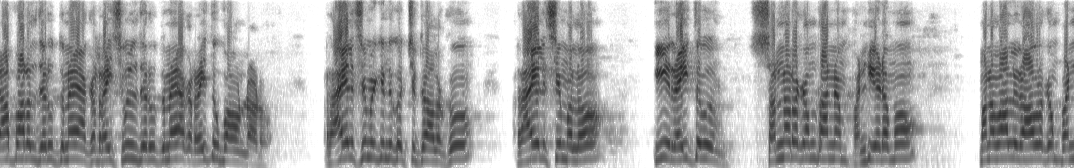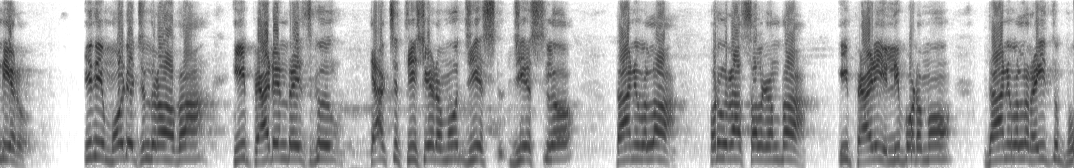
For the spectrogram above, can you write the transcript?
వ్యాపారాలు జరుగుతున్నాయి అక్కడ రైస్ మిల్లు జరుగుతున్నాయి అక్కడ రైతు బాగున్నాడు. రాయలసీమ కిందకి వచ్చేటాలకు రాయలసీమలో ఈ రైతు సన్న రకం ధాన్యం పండియడము మన వాళ్ళు రావు రకం పండియరు. ఇది మోడీ వచ్చిన తర్వాత ఈ ప్యాడ్ అండ్ రైస్కు ట్యాక్స్ తీసేయడము జిఎస్ జిఎస్టీలో దానివల్ల పొరుగు రాష్ట్రాలకంతా ఈ ప్యాడీ వెళ్ళిపోవడము దానివల్ల రైతు పూ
